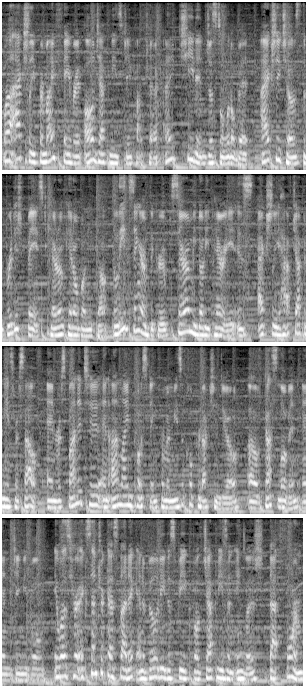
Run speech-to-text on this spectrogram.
Well, actually, for my favorite all Japanese J-pop track, I cheated just a little bit. I actually chose the British-based Kero Kero Bonito. The lead singer of the group, Sarah Midori Perry, is actually half Japanese herself and responded to an online posting from a musical production duo of Gus Lobban and Jamie Bulled. It was her eccentric aesthetic and ability to speak both Japanese and English that formed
